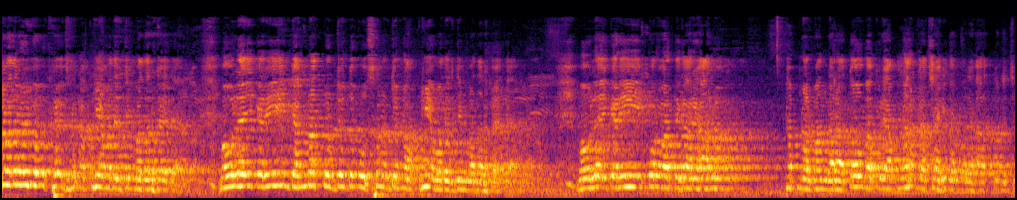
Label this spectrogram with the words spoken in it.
আমাদের অভিভাবক হয়ে যান, আপনি আমাদের জিম্মাদার হয়ে যান। মৌলাই করিম জান্নাত পর্যন্ত পৌঁছানোর জন্য আপনি আমাদের জিম্মাদার হয়ে যান। মৌলাই করিম পরবর্তীকারে আলম আপনার বান্দারা তওবা করে আপনার কাছে চাহিদা করে হাত তুলেছে।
